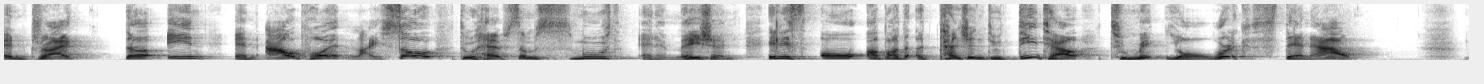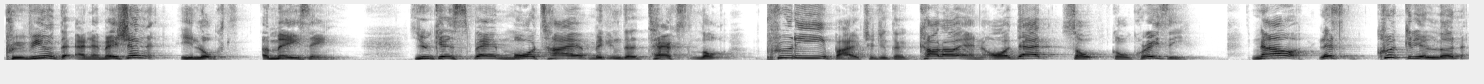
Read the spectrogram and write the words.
and drag the in and out point like so to have some smooth animation. It is all about the attention to detail to make your work stand out. Preview the animation, it looks amazing. You can spend more time making the text look pretty by changing the color and all that, so go crazy. Now, let's quickly learn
